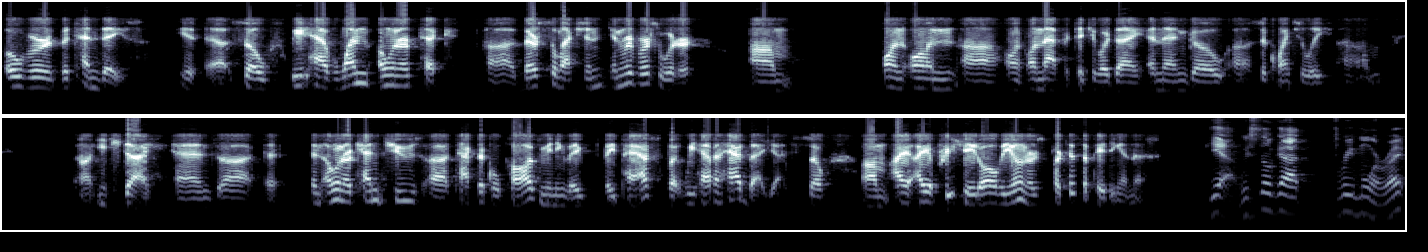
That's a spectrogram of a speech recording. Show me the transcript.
over the ten days. It, uh, so we have one owner pick uh, their selection in reverse order um, on on, uh, on on that particular day, and then go uh, sequentially um, uh, each day. And uh, an owner can choose a tactical pause, meaning they, they pass, but we haven't had that yet. So um, I, I appreciate all the owners participating in this. Yeah, we still got three more, right?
